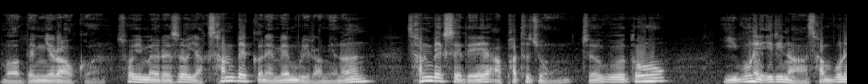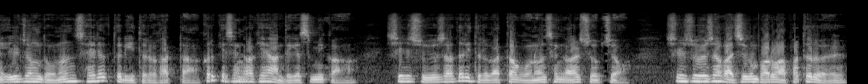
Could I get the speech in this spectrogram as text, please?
뭐 119건 소위 말해서 약 300건의 매물이라면은 300세대의 아파트 중 적어도 2분의 1이나 3분의 1 정도는 세력들이 들어갔다. 그렇게 생각해야 안 되겠습니까? 실수요자들이 들어갔다고는 생각할 수 없죠. 실수요자가 지금 바로 아파트를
